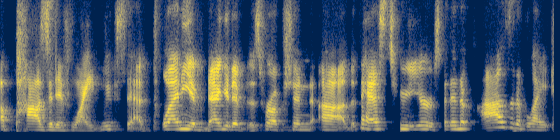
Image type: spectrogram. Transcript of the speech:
a, positive light. We've said plenty of negative disruption uh, the past two years, but in a positive light,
